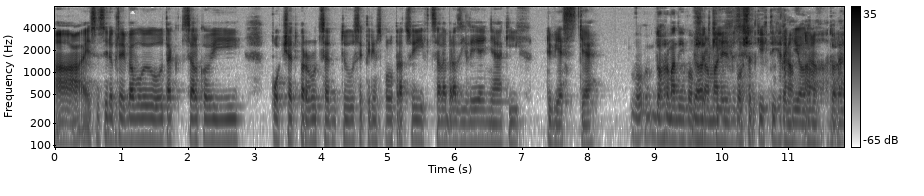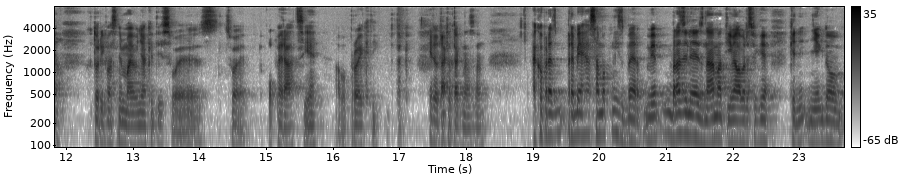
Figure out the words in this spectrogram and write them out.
a jestli si dobře vybavuju, tak celkový počet producentů, se kterým spolupracují v celé Brazílii je nějakých 200. Dohromady vo všetkých, Dohromady vo všetkých tých regiónoch, ktoré, ktorých vlastne majú nejaké tie svoje, svoje operácie alebo projekty. Tak, je to tak. To tak nazvem. Ako prebieha samotný zber? Brazília je známa tým, alebo respektíve, keď niekto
